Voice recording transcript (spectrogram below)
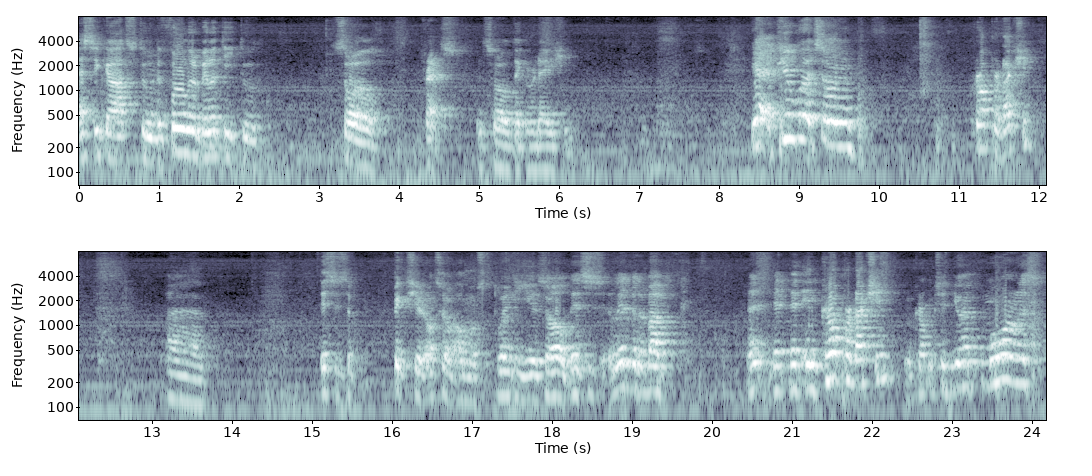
as regards to the vulnerability to soil threats and soil degradation. Yeah, a few words on crop production. Uh, this is a picture also almost 20 years old. This is a little bit about uh, that, that in crop production, in crop production, you have more or less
